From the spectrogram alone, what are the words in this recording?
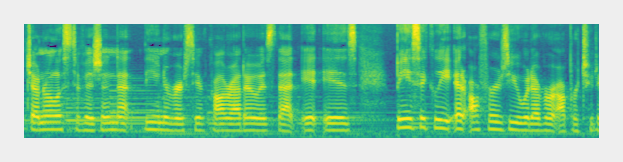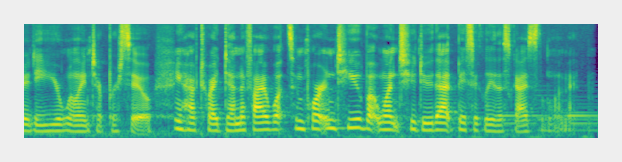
generalist division at the University of Colorado is that it is basically it offers you whatever opportunity you're willing to pursue. You have to identify what's important to you, but once you do that, basically the sky's the limit.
